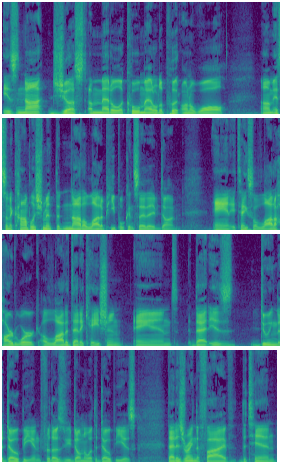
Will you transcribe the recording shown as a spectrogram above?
is not just a medal, a cool medal to put on a wall. Um, it's an accomplishment that not a lot of people can say they've done. And it takes a lot of hard work, a lot of dedication, and that is doing the dopey. And for those of you who don't know what the dopey is, that is running the five, the 10,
